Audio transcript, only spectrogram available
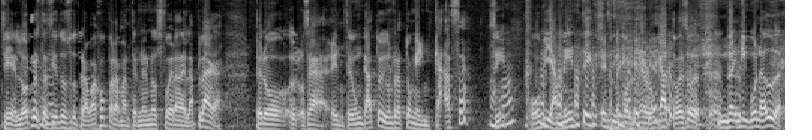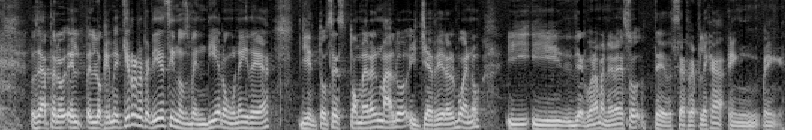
Sí, el otro está haciendo su trabajo para mantenernos fuera de la plaga. Pero, o sea, entre un gato y un ratón en casa, ¿sí? Obviamente es mejor tener un gato, eso no hay ninguna duda. O sea, pero lo que me quiero referir es si nos vendieron una idea y entonces Tom era el malo y Jerry era el bueno y, de alguna manera eso se refleja en, en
